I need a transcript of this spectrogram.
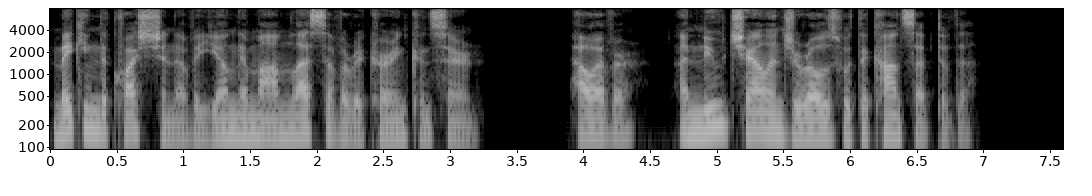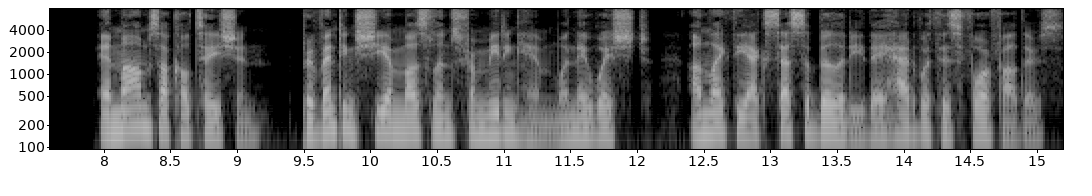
making the question of a young Imam less of a recurring concern. However, a new challenge arose with the concept of the Imam's occultation, preventing Shia Muslims from meeting him when they wished, unlike the accessibility they had with his forefathers.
